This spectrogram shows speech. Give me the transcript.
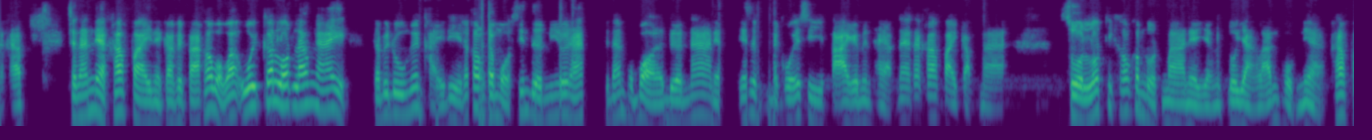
นะครับ ฉะนั้นเนี่ยค่าไฟเนี่ยการไฟฟ้าเขาบอกว่า อุ้ยก็ลดแล้วไง แต่ไปดูเงื่อนไขดี แล้วก็จะหมดสิ้นเดือนนี้ด้วยนะฉะนั้นผมบอกเลยเดือนหน้าเนี่ย SME ตายกันเป็นแถบแน่ถ้าค่าไฟกลับมา ส่วนลดที่เขากำหนดมาเนี่ยอย่างตัวอย่างร้านผมเนี่ยค่าไฟ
